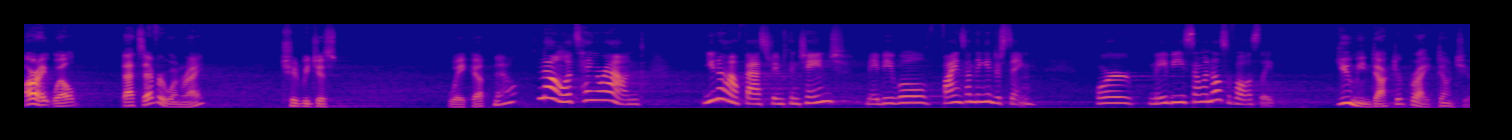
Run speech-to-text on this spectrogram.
All right, well, that's everyone, right? Should we just wake up now? No, let's hang around. You know how fast dreams can change. Maybe we'll find something interesting. Or maybe someone else will fall asleep. You mean Dr. Bright, don't you?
